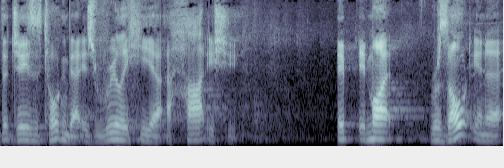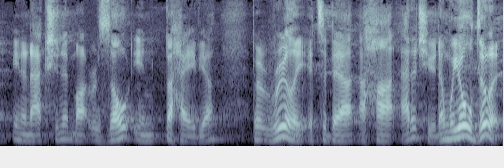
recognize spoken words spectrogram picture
that Jesus is talking about is really here a heart issue. It, it might result in, a, in an action, it might result in behavior, but really it's about a heart attitude. And we all do it.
